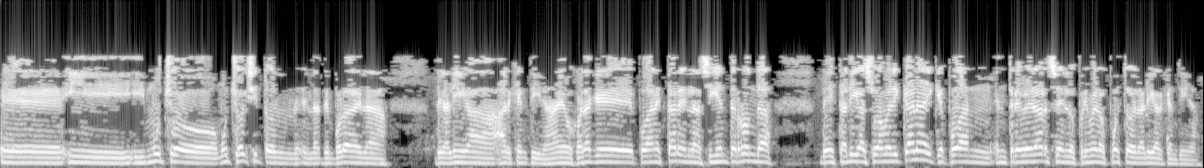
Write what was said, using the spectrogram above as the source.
Eh, y, mucho mucho éxito en, la temporada de la, de la Liga Argentina. Eh. Ojalá que puedan estar en la siguiente ronda de esta Liga Sudamericana y que puedan entreverarse en los primeros puestos de la Liga Argentina.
